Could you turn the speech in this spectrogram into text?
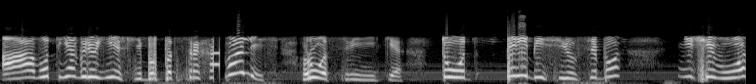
А вот я говорю, если бы подстраховались родственники, то перебесился бы, ничего.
